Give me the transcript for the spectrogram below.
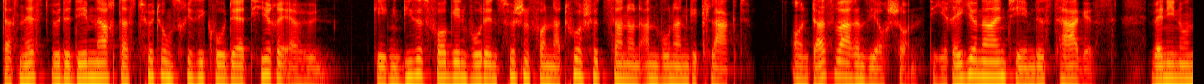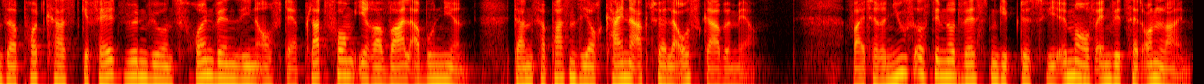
Das Nest würde demnach das Tötungsrisiko der Tiere erhöhen. Gegen dieses Vorgehen wurde inzwischen von Naturschützern und Anwohnern geklagt. Und das waren sie auch schon, die regionalen Themen des Tages. Wenn Ihnen unser Podcast gefällt, würden wir uns freuen, wenn Sie ihn auf der Plattform Ihrer Wahl abonnieren. Dann verpassen Sie auch keine aktuelle Ausgabe mehr. Weitere News aus dem Nordwesten gibt es wie immer auf NWZ Online.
